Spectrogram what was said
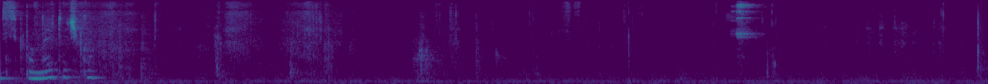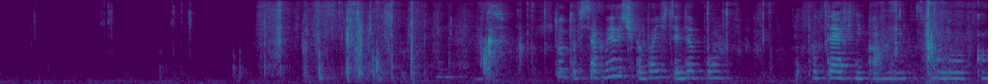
Ось по ниточкам. Тут вся книжечка, бачите, йде по по технікам розмальовка.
